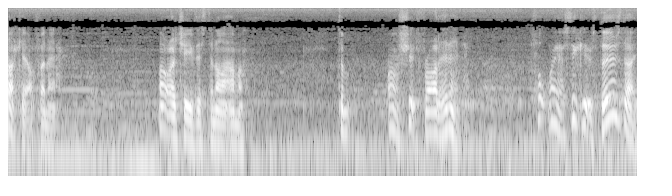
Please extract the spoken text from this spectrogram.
Suck it off, innit? Not to achieve this tonight, am I? To oh shit, Friday, isn't it? Fuck me, I thinking it was Thursday.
